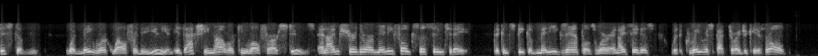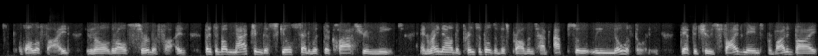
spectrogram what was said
system, what may work well for the union, is actually not working well for our students. And I'm sure there are many folks listening today that can speak of many examples where, and I say this with great respect to our educators, they're all qualified, you know, they're all, certified, but it's about matching the skill set with the classroom needs. And right now, the principals of this province have absolutely no authority they have to choose five names provided by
